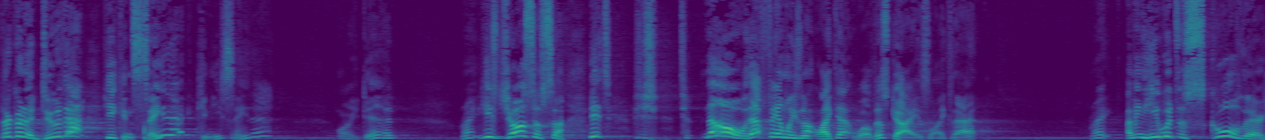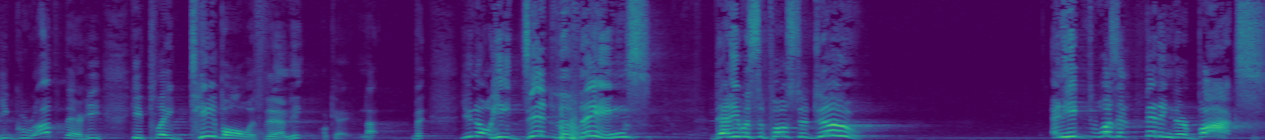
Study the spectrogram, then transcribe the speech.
They're going to do that? He can say that? Can he say that? Well, he did right? He's Joseph's son. It's, no, that family's not like that. Well, this guy is like that, right? I mean, he went to school there. He grew up there. He, he played t-ball with them. He, okay, not, but you know, he did the things that he was supposed to do. And he wasn't fitting their box.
